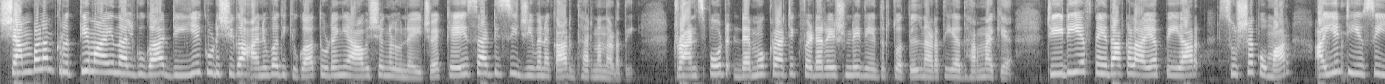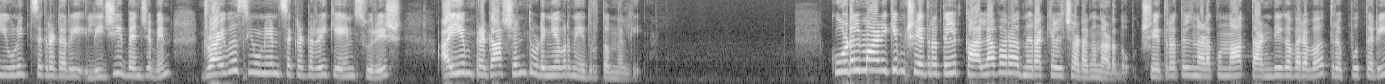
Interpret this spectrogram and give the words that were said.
ശമ്പളം കൃത്യമായി നൽകുക ഡി എ കുടിശ്ശിക അനുവദിക്കുക തുടങ്ങിയ ആവശ്യങ്ങൾ ഉന്നയിച്ച് K S R T C ജീവനക്കാർ ധർണ നടത്തി. ട്രാൻസ്പോർട്ട് ഡെമോക്രാറ്റിക് ഫെഡറേഷന്റെ നേതൃത്വത്തിൽ നടത്തിയ ധർണയ്ക്ക് ടി ഡി എഫ് നേതാക്കളായ P R Sushakumar I N T U C unit secretary Liji Benjamin drivers union secretary K N Suresh I M Prakashan തുടങ്ങിയവർ നേതൃത്വം നൽകി. കൂടൽമാണിക്യം ക്ഷേത്രത്തിൽ കലവറ നിറയ്ക്കൽ ചടങ്ങ് നടന്നു. ക്ഷേത്രത്തിൽ നടക്കുന്ന തണ്ടികവരവ് തൃപ്പുത്തരി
